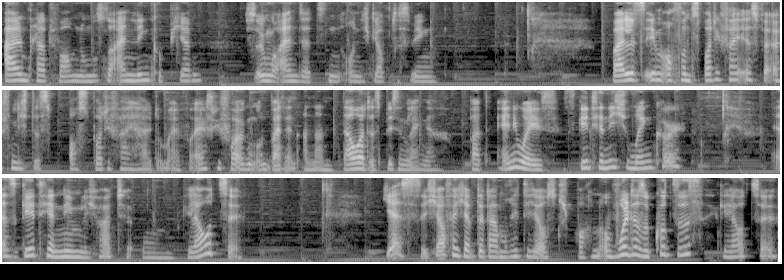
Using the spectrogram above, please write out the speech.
allen Plattformen. Du musst nur einen Link kopieren das irgendwo einsetzen. Und ich glaube deswegen, weil es eben auch von Spotify ist, veröffentlicht es auf Spotify halt um 11.11 Uhr die Folgen und bei den anderen dauert es ein bisschen länger. But anyways, es geht hier nicht um Anchor. Es geht hier nämlich heute um Glauze. Yes, ich hoffe, ich habe den Namen richtig ausgesprochen, obwohl der so kurz ist. Glauze.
